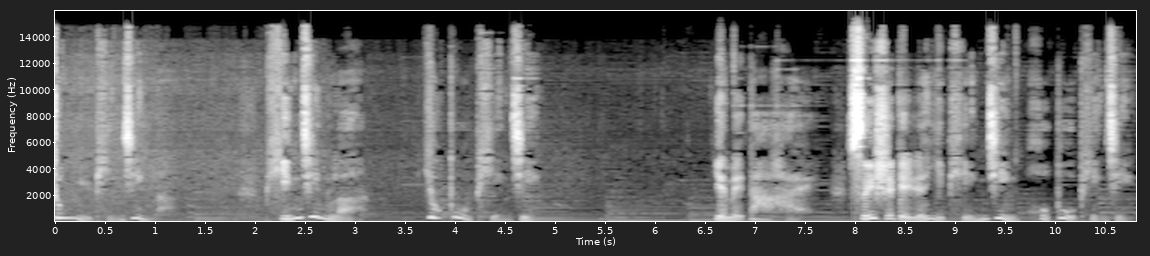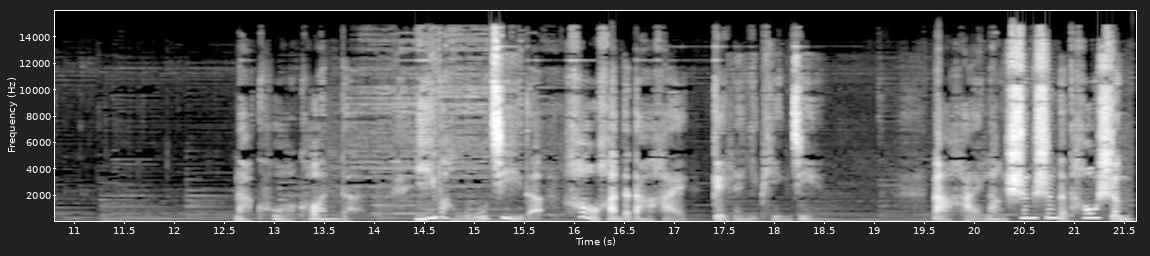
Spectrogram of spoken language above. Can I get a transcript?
终于平静了；平静了，又不平静。因为大海随时给人以平静或不平静。那阔宽的、一望无际的浩瀚的大海，给人以平静。那海浪声声的涛声，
